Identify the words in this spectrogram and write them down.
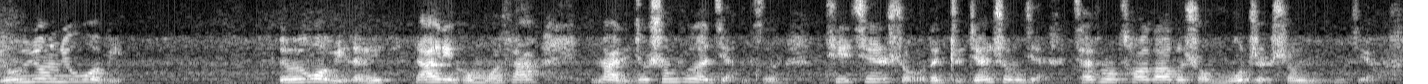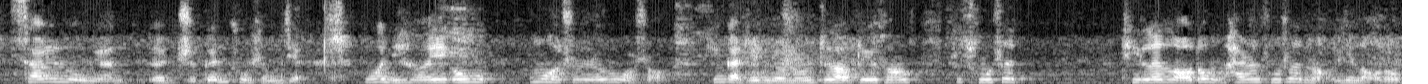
由于用力握笔。因为握笔的压力和摩擦，那里就生出了茧子。提琴手的指尖生茧，裁缝操刀的手拇指生茧，其他运动员的指根处生茧。如果你和一个物陌生人握手，凭感觉你就能知道对方是从事体力劳动还是从事脑力劳动。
